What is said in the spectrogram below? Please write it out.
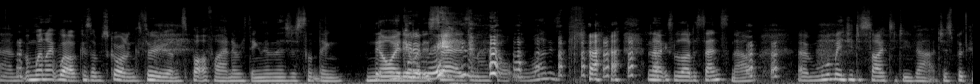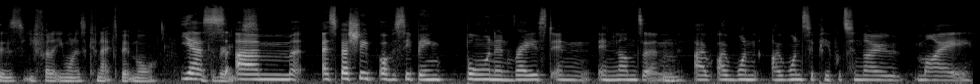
Um, and when I well, because I'm scrolling through on Spotify and everything, then there's just something no idea what it read. says, and I thought, what is that? and that makes a lot of sense now. Um, what made you decide to do that? Just because you felt like you wanted to connect a bit more? Yes, um, especially obviously being born and raised in in London, Mm. I, I want I wanted people to know my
